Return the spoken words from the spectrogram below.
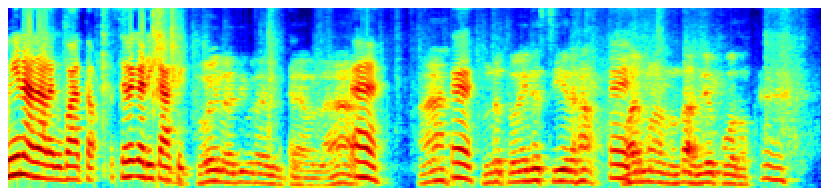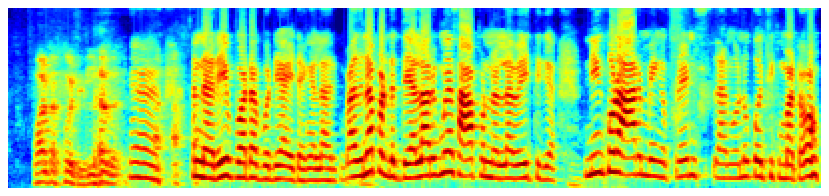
மீனா நாடகம் பார்த்தோம். சிறகடி காக்கை தொழில் அதிபராக தேவையில்ல. இந்த தொழில் சீராக வருமானம் இருந்தால் அதுவே போதும். போட்ட போட்டி இல்லாத. நிறைய போட்டா போட்டி ஆகிட்டாங்க எல்லாருக்கும். அது என்ன பண்ணுறது எல்லாருக்குமே சாப்பிடணும் நல்லா வயிற்றுக்கு நீங்கள் கூட ஆரம்பிங்க ஃப்ரெண்ட்ஸ் நாங்கள் ஒன்றும் கோச்சிக்க மாட்டோம்.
